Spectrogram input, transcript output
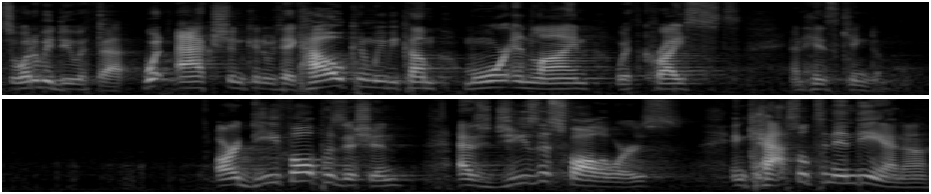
So, what do we do with that? What action can we take? How can we become more in line with Christ and his kingdom? Our default position as Jesus followers in Castleton, Indiana,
